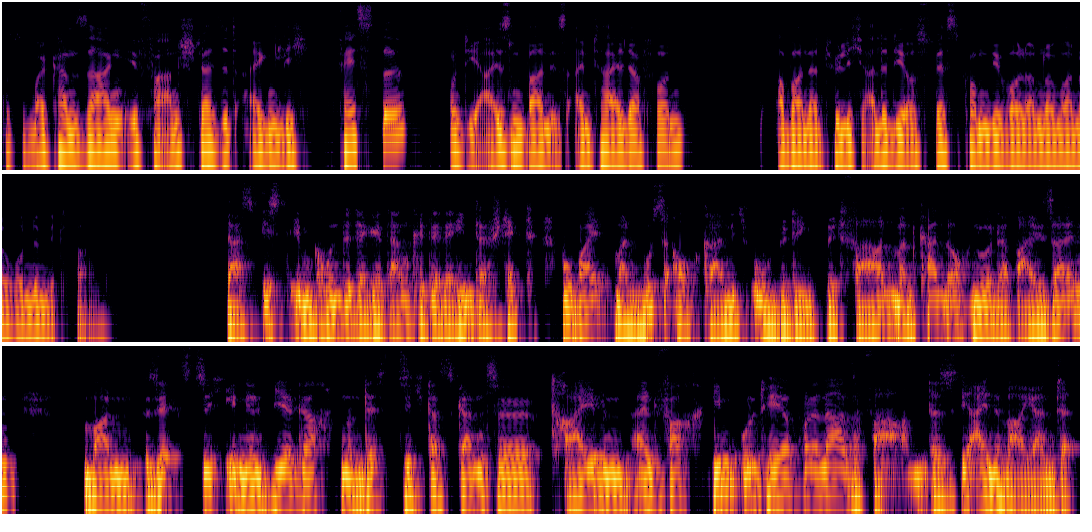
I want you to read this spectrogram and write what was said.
Also man kann sagen, ihr veranstaltet eigentlich Feste und die Eisenbahn ist ein Teil davon. Aber natürlich alle, die aus Fest kommen, die wollen auch nochmal eine Runde mitfahren. Das ist im Grunde der Gedanke, der dahinter steckt. Wobei man muss auch gar nicht unbedingt mitfahren. Man kann auch nur dabei sein. Man setzt sich in den Biergarten und lässt sich das ganze Treiben einfach hin und her vor der Nase fahren. Das ist die eine Variante.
